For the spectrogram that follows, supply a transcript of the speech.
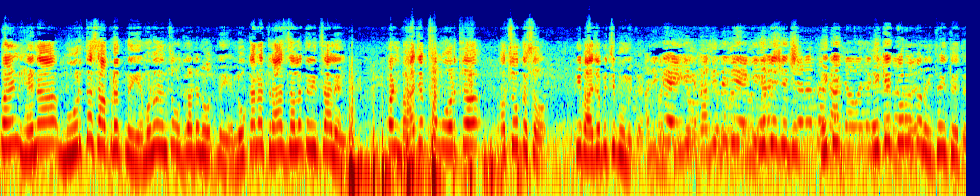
पण हे ना मुहूर्त सापडत नाहीये म्हणून यांचं उद्घाटन होत नाहीये. लोकांना त्रास झाला तरी चालेल पण भाजपचा मुहूर्त अचोक असो ही भाजपची भूमिका आहे. एकी- एक करून तो ना इथे इथे इथे.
